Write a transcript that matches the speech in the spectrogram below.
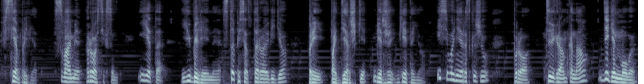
всем привет! С вами Ростиксон. И это юбилейное 152 видео при поддержке биржи Gate.io. И сегодня я расскажу про телеграм-канал Дигенмувы.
